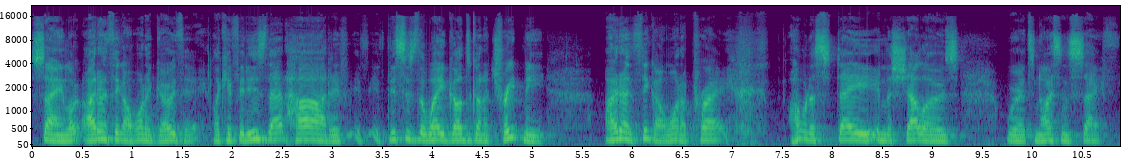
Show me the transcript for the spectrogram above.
saying, Look, I don't think I want to go there. Like, if it is that hard, if, if, if this is the way God's going to treat me, I don't think I want to pray. I want to stay in the shallows where it's nice and safe.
